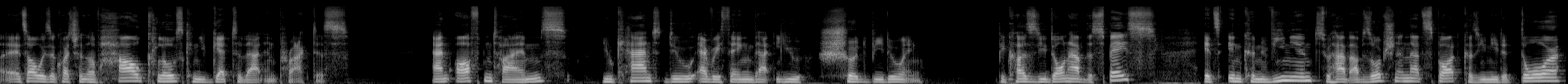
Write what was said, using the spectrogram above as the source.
It's always a question of how close can you get to that in practice, and oftentimes you can't do everything that you should be doing because you don't have the space it's inconvenient to have absorption in that spot because you need a door.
